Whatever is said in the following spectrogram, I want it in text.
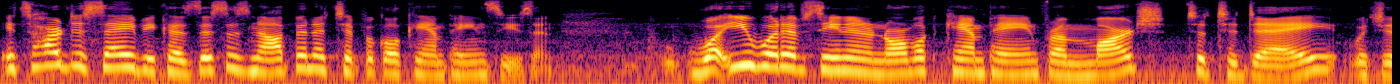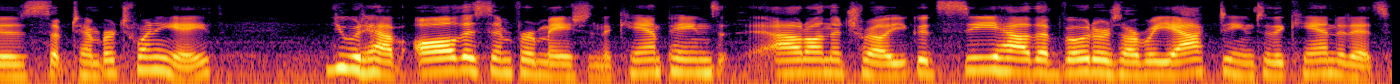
it's hard to say because this has not been a typical campaign season what you would have seen in a normal campaign from march to today which is september 28th you would have all this information. The campaign's out on the trail. You could see how the voters are reacting to the candidates.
